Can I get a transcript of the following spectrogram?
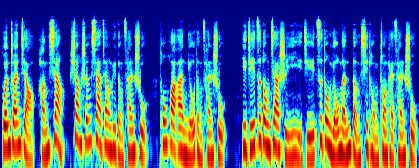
滚转角、航向、上升下降率等参数，通话按钮等参数。以及自动驾驶仪以及自动油门等系统状态参数，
